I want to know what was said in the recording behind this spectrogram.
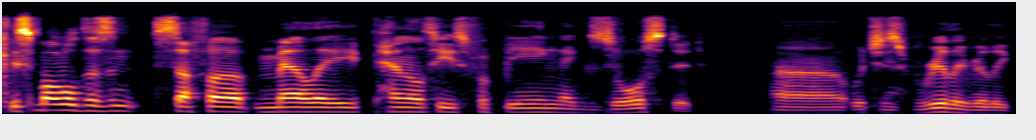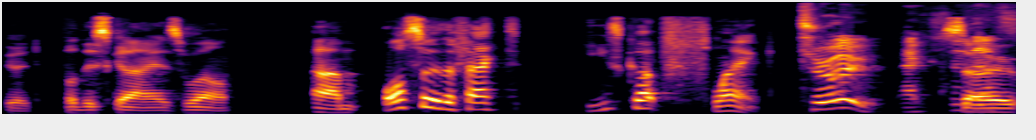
this model doesn't suffer melee penalties for being exhausted, uh, which is really really good for this guy as well. Um, also, the fact he's got flank. True, actually, so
